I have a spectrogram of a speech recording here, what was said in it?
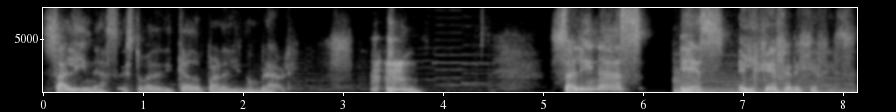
Salinas. Esto va dedicado para el innombrable. Salinas es el jefe de jefes.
